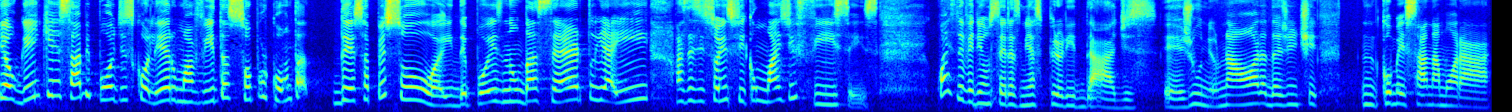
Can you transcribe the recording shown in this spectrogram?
E alguém, quem sabe, pode escolher uma vida só por conta dessa pessoa e depois não dá certo e aí as decisões ficam mais difíceis. Quais deveriam ser as minhas prioridades, é, Júnior, na hora da gente começar a namorar?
